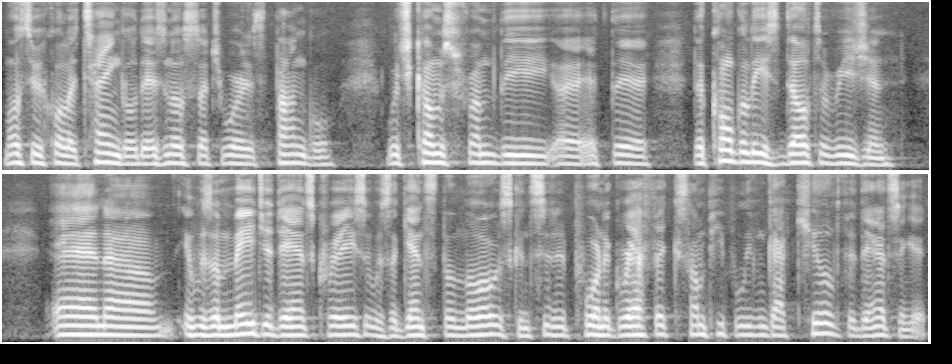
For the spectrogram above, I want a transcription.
Most people call it tango. There's no such word as tango, which comes from the, uh, at the, the Congolese Delta region. And um, it was a major dance craze. It was against the law. It was considered pornographic. Some people even got killed for dancing it.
